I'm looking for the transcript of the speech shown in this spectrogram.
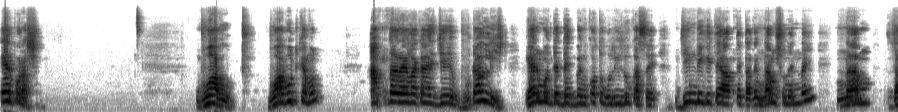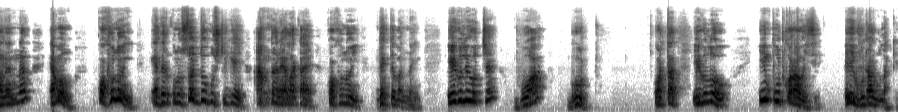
এরপর আসেন। ভুয়া ভোট। ভুয়া ভোট কেমন? আপনার এলাকায় যে ভোটার লিস্ট, এর মধ্যে দেখবেন কতগুলি লোক আছে, জিন্দিগিতে আপনি তাদের নাম শুনেন নাই, নাম জানেন না, এবং কখনোই এদের কোনো চোদ্দ গোষ্ঠীকে আপনার এলাকায় কখনোই দেখতে পান নাই। এগুলি হচ্ছে ভুয়া ভোট। অর্থাৎ এগুলো ইনপুট করা হয়েছে এই ভোটারগুলাকে।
